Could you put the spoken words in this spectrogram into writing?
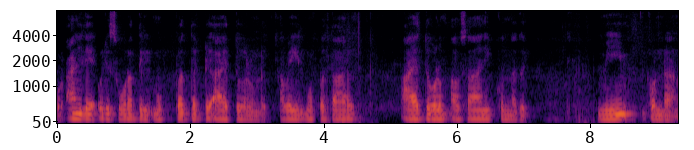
ഖുർആാനിലെ ഒരു സൂറത്തിൽ മുപ്പത്തെട്ട് ആയത്തുകളുണ്ട്. അവയിൽ മുപ്പത്താറ് ആയത്തുകളും അവസാനിക്കുന്നത് മീം കൊണ്ടാണ്.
